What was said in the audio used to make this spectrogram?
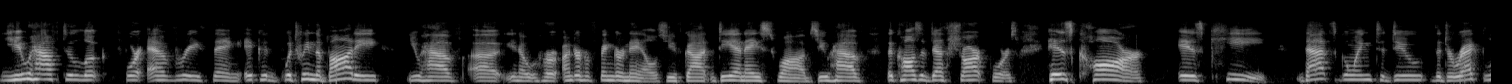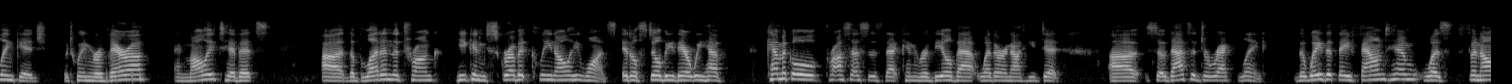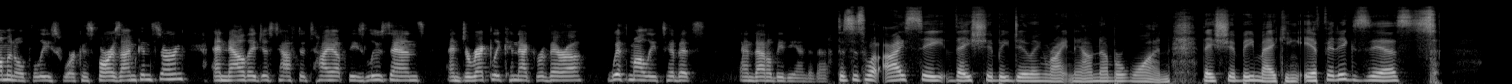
you have to look for everything. It could between the body, you have uh, you know her under her fingernails you've got dna swabs you have the cause of death sharp force his car is key that's going to do the direct linkage between rivera and molly tibbetts uh, the blood in the trunk he can scrub it clean all he wants it'll still be there we have chemical processes that can reveal that whether or not he did uh, so that's a direct link the way that they found him was phenomenal police work as far as I'm concerned. And now they just have to tie up these loose ends and directly connect Rivera with Molly Tibbetts. And that'll be the end of it. This is what I see they should be doing right now. Number one, they should be making, if it exists,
